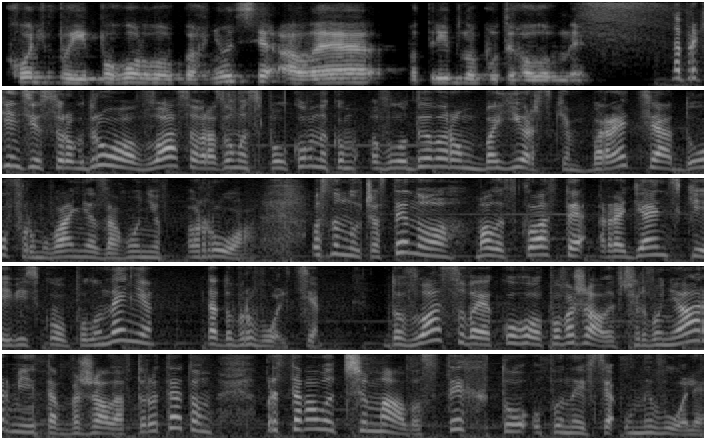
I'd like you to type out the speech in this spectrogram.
хоч би і по горло в багнюці, але потрібно бути головним. Наприкінці 42-го Власов разом із полковником Володимиром Баєрським береться до формування загонів РОА. Основну частину мали скласти радянські військовополонені та добровольці. До Власова, якого поважали в Червоній армії та вважали авторитетом, приставало чимало з тих, хто опинився у неволі.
